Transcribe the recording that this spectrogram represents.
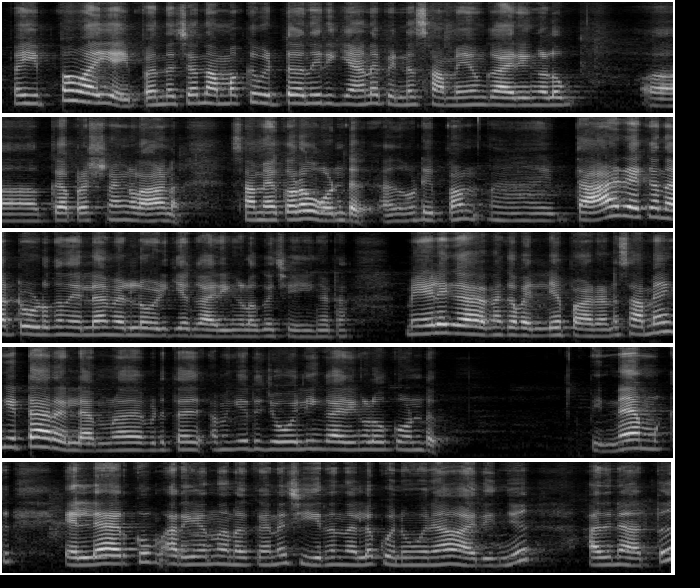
അപ്പം ഇപ്പം വയ്യ. ഇപ്പം എന്ന് വെച്ചാൽ നമുക്ക് വിട്ടു തന്നിരിക്കുകയാണ് പിന്നെ സമയവും കാര്യങ്ങളും ഒക്കെ പ്രശ്നങ്ങളാണ്. സമയക്കുറവുണ്ട്. അതുകൊണ്ട് ഇപ്പം താഴെയൊക്കെ നട്ടു കൊടുക്കുന്ന എല്ലാം വെള്ളം ഒഴിക്കുകയും കാര്യങ്ങളൊക്കെ ചെയ്യും കേട്ടോ. മേളിൽ കയറാനൊക്കെ വലിയ പാടാണ്. സമയം കിട്ടാറില്ല. നമ്മളെ ഇവിടുത്തെ നമുക്കൊരു ജോലിയും കാര്യങ്ങളൊക്കെ ഉണ്ട്. പിന്നെ നമുക്ക് എല്ലാവർക്കും അറിയാവുന്ന നടക്കാൻ ചീര നല്ല കുനുകുന അരിഞ്ഞ് അതിനകത്ത്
